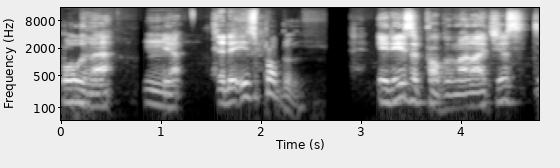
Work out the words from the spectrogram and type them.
All of Um, that. Mm. Yeah. and it is a problem. It is a problem, and I just,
